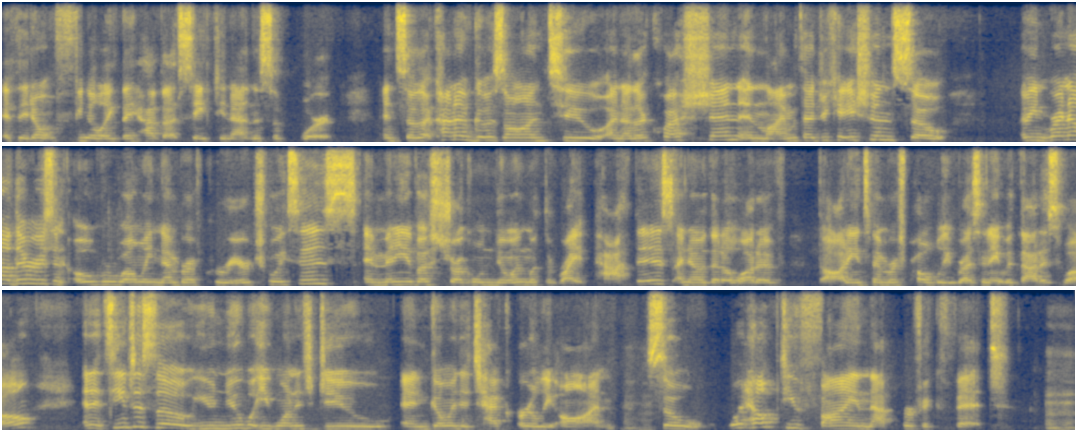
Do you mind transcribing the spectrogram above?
if they don't feel like they have that safety net and the support. And so that kind of goes on to another question in line with education. So, I mean, right now there is an overwhelming number of career choices, and many of us struggle knowing what the right path is. I know that a lot of the audience members probably resonate with that as well. And it seems as though you knew what you wanted to do and go into tech early on. Mm-hmm. So, what helped you find that perfect fit? Mm-hmm.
